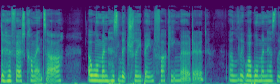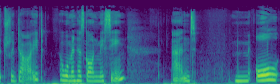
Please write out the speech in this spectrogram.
the, her first comments are, "A woman has literally been fucking murdered. A, li- a woman has literally died. A woman has gone missing, and all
